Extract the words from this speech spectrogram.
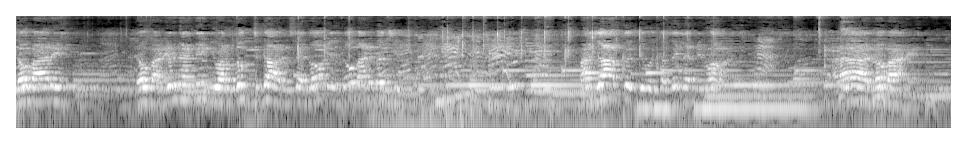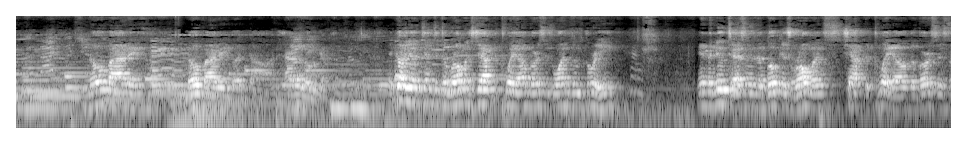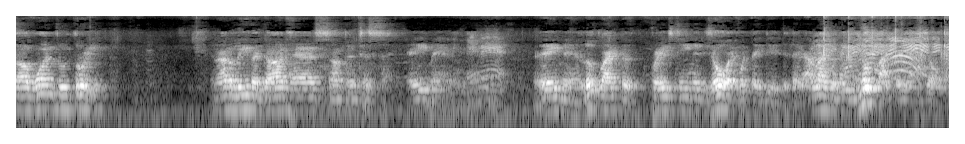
Nobody Nobody. Every now and then you ought to look to God and say, Lord, there's nobody but you. My job couldn't do it because they let me run. Ah, nobody. Nobody. Nobody but God. Hallelujah. And call your attention to Romans chapter 12, verses 1 through 3. In the New Testament, the book is Romans chapter 12. The verses are 1 through 3. And I believe that God has something to say. Amen. Amen. Amen. Look like the praise team enjoyed what they did today. I like when they look like they enjoyed.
